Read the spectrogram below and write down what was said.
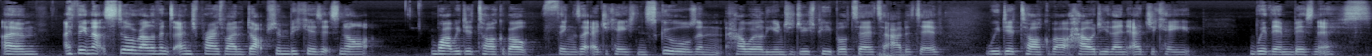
Um, I think that's still relevant to enterprise wide adoption because it's not, while we did talk about things like education in schools and how early you introduce people to, to additive, we did talk about how do you then educate within business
